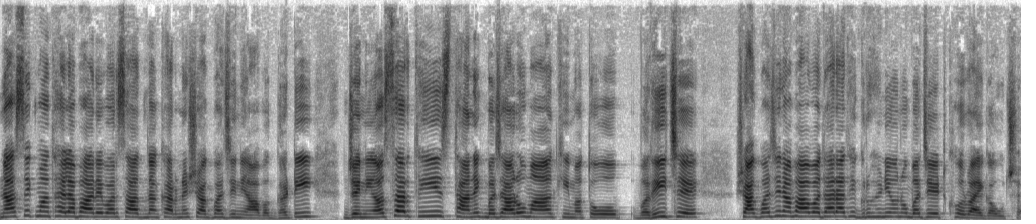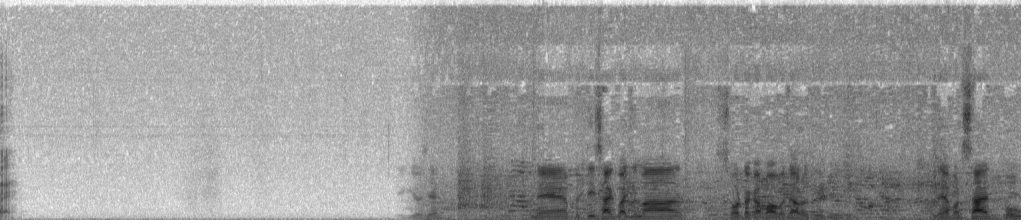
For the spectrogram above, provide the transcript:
નાસિકમાં થયેલા ભારે વરસાદના કારણે શાકભાજીની આવક ઘટી, જેની અસરથી સ્થાનિક બજારોમાં કિંમતો વધી છે. શાકભાજીના ભાવ વધારાથી ગૃહિણીઓનું બજેટ ખોરવાઈ ગયું છે. ગયો છે. અને બધી શાકભાજીમાં સો ટકા ભાવ વધારો થઈ ગયો છે. અને વરસાદ બહુ,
